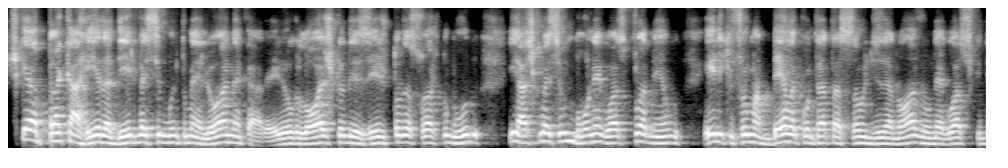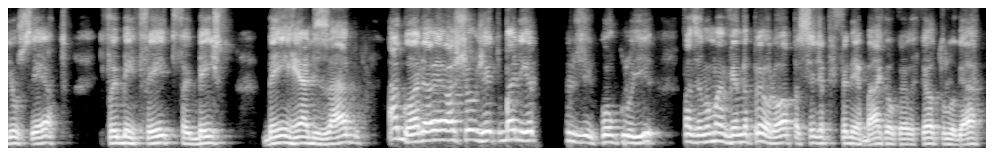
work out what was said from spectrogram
Acho que para a carreira dele vai ser muito melhor, né, cara? Eu, lógico, eu desejo toda a sorte do mundo e acho que vai ser um bom negócio para o Flamengo. Ele que foi uma bela contratação em 19, um negócio que deu certo, que foi bem feito, foi bem, bem realizado. Agora eu acho um jeito maneiro de concluir fazendo uma venda para a Europa, seja para o Fenerbahçe ou qualquer outro lugar.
